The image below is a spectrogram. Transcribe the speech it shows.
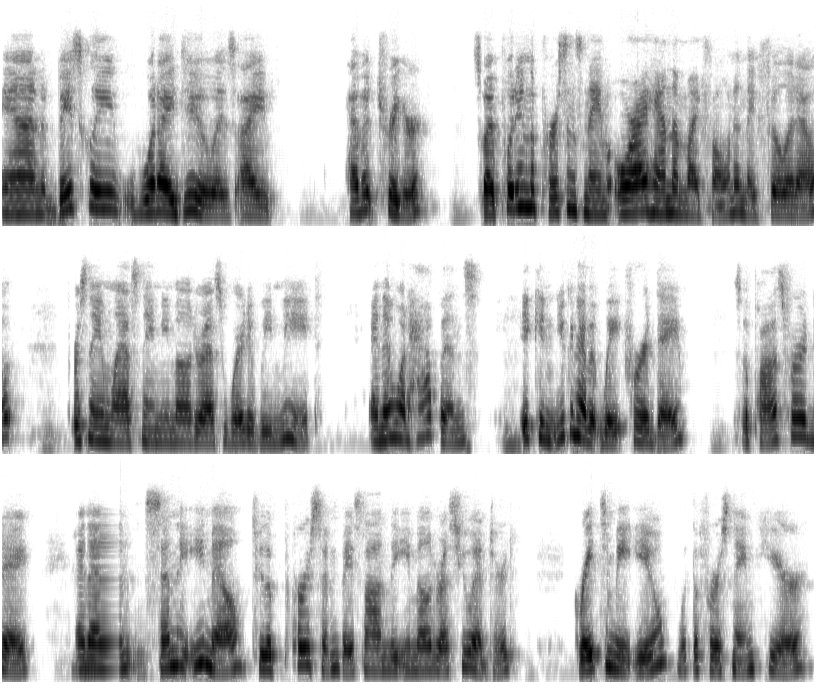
And basically what I do is I have it trigger. So I put in the person's name or I hand them my phone and they fill it out. First name, last name, email address, where did we meet? And then what happens, it can, you can have it wait for a day. So pause for a day and then send the email to the person based on the email address you entered. Great to meet you with the first name here.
